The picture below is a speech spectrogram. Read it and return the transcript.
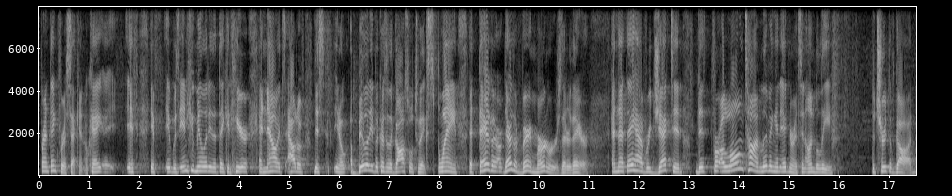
Friend, think for a second, okay? If if it was in humility that they could hear, and now it's out of this, you know, ability because of the gospel to explain that they're the, they're the very murderers that are there, and that they have rejected this, for a long time living in ignorance and unbelief the truth of God.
